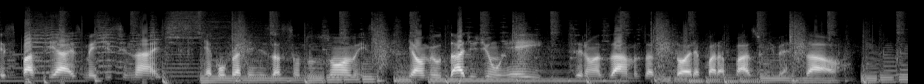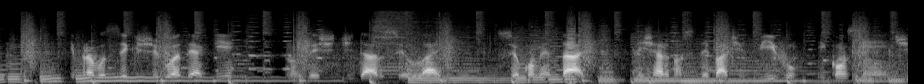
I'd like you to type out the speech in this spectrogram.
espaciais, medicinais e a confraternização dos homens e a humildade de um rei serão as armas da vitória para a paz universal. E para você que chegou até aqui, não deixe de dar o seu like, o seu comentário, deixar o nosso debate vivo e consciente.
